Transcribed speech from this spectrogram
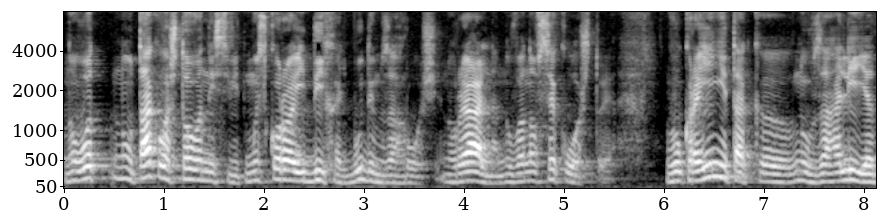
Ну от ну так влаштований світ. Ми скоро і дихати будемо за гроші. Ну реально, ну воно все коштує. В Україні так, е, ну взагалі, я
